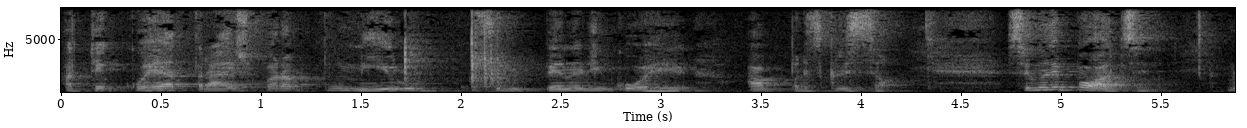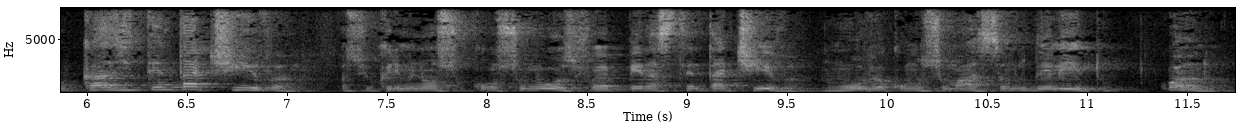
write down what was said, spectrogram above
a ter que correr atrás para puni-lo sob pena de incorrer a prescrição. Segunda hipótese, no caso de tentativa, se o crime não se consumou, se foi apenas tentativa, não houve a consumação do delito. Quando?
